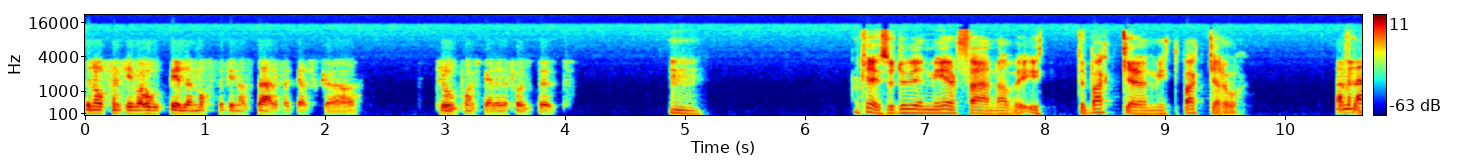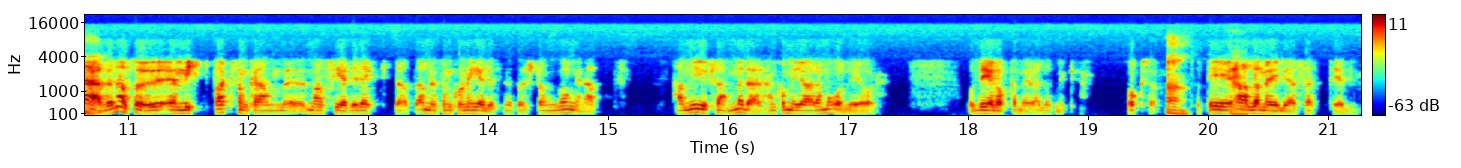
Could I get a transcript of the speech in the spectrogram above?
den offensiva hotbilden måste finnas där för att jag ska tro på en spelare fullt ut. Mm. Okej, okay, så du är mer fan av ytterbackar än mittbackar då? Ja, men även alltså en mittback som kan, man ser direkt att, ja, men som Cornelius med första omgången, att han är ju framme där. Han kommer göra mål i år. Och det lockar mig väldigt mycket också. Ja. Så det är alla möjliga sätt till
